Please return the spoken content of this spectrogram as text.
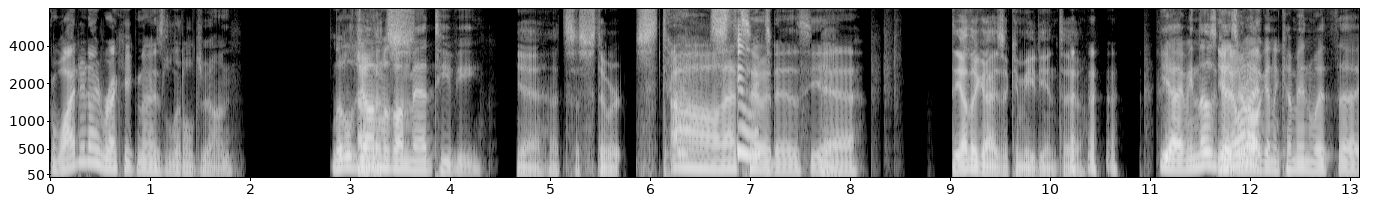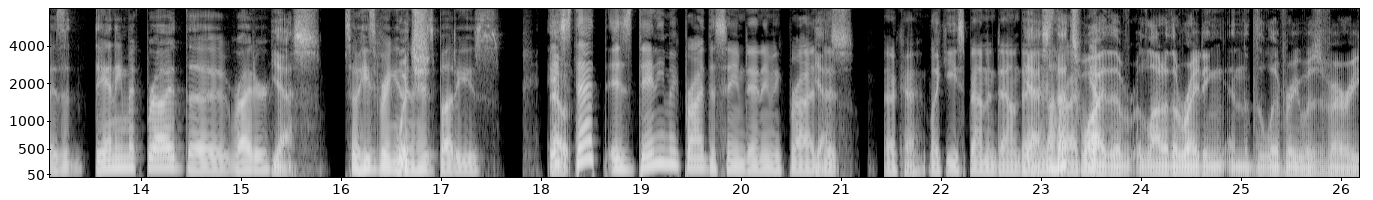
Why did I recognize Little John? Little John was on Mad TV. yeah, that's a Stuart. Stuart. Oh, that's who it is. Yeah. Yeah. The other guy's a comedian too. Yeah, I mean those You guys know are all I- going to come in with. Uh, is it Danny McBride, the writer? yes. So he's bringing Which- in his buddies. That is that is Danny McBride the same Danny McBride? Yes. That, okay, like Eastbound and Down. Danny Yes, McBride? that's why Yeah. the a lot of the writing and the delivery was very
